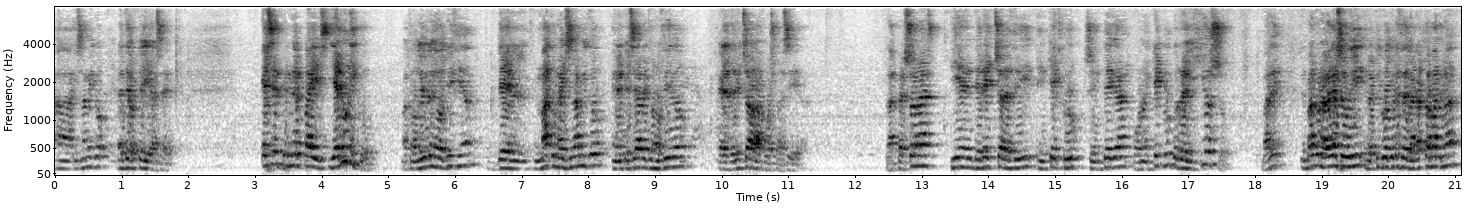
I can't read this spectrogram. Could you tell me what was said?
ah, islámico es de Ortega y Gasset. Es el primer país y el único, hasta donde yo tengo noticia, del magma islámico en el que se ha reconocido el derecho a la apostasía. Las personas tienen derecho a decidir en qué club se integran o no, en qué club religioso. ¿vale? Sin embargo, en Arabia Saudí, el artículo 13 de la Carta Magna,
